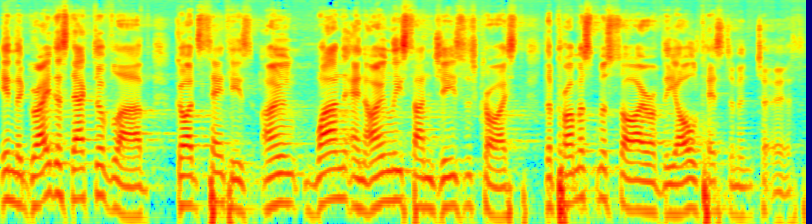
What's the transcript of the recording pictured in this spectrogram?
In the greatest act of love, God sent his own one and only son Jesus Christ, the promised Messiah of the Old Testament to earth.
